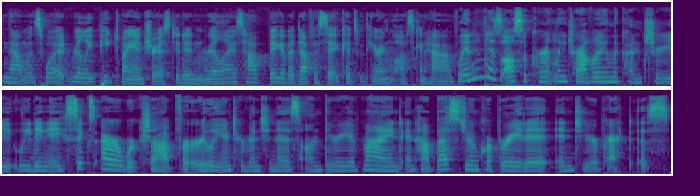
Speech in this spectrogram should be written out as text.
And that was what really piqued my interest. I didn't realize how big of a deficit kids with hearing loss can have. Landon is also currently traveling the country leading a six hour workshop for early interventionists on theory of mind and how best to incorporate it into your practice.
